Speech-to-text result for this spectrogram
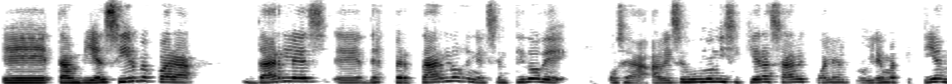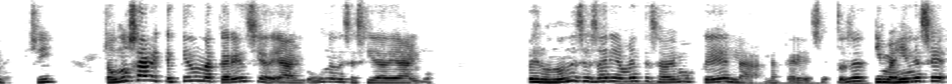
Eh, también sirve para darles, eh, despertarlos en el sentido de o sea, a veces uno ni siquiera sabe cuál es el problema que tiene, ¿sí? O uno sabe que tiene una carencia de algo, una necesidad de algo, pero no necesariamente sabemos qué es la, la carencia. Entonces, imagínense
